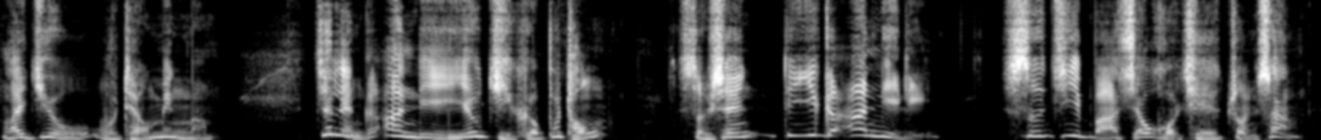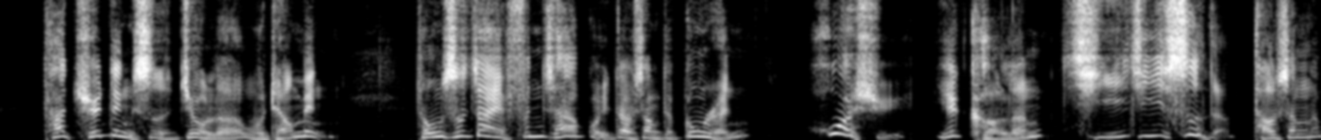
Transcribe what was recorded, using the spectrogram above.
来救五条命吗？这两个案例有几个不同。首先，第一个案例里，司机把小火车转上，他确定是救了五条命。同时，在分叉轨道上的工人，或许也可能奇迹似的逃生了。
